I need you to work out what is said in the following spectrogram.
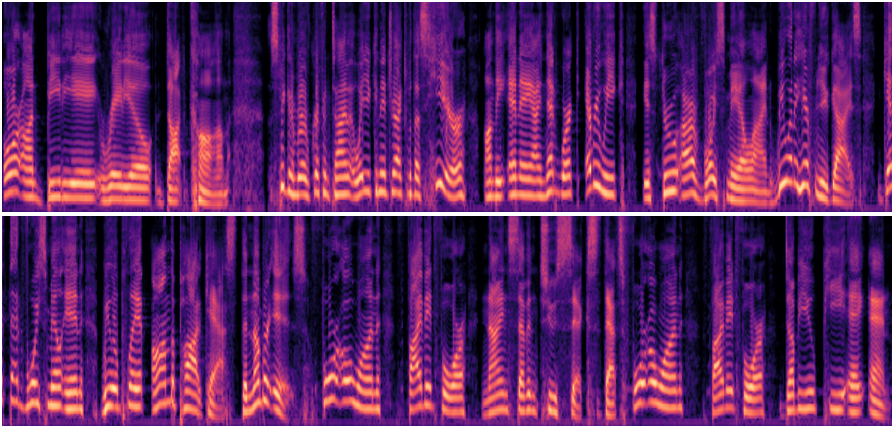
or on BDARadio.com. Speaking of Merv Griffin time, a way you can interact with us here on the NAI network every week is through our voicemail line. We want to hear from you guys. Get that voicemail in. We will play it on the podcast. The number is 401 584 9726. That's 401 584 WPAN.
